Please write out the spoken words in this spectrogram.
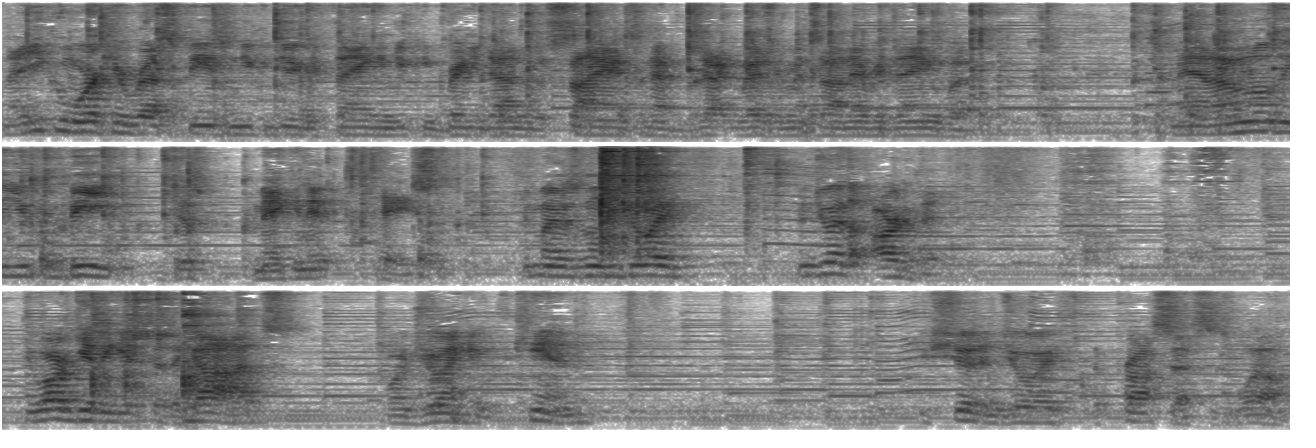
Now you can work your recipes and you can do your thing and you can bring it down to a science and have exact measurements on everything, but man, I don't know that you can beat just making it to taste. You might as well enjoy enjoy the art of it. You are giving it to the gods or enjoying it with kin. You should enjoy the process as well.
